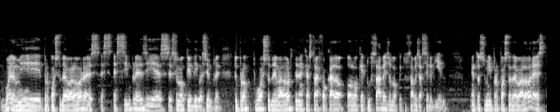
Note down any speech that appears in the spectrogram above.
Bueno, mi propuesta de valor es, es, es simple y es, es, lo que digo siempre. Tu propuesta de valor tiene que estar enfocado en lo que tú sabes o lo que tú sabes hacer bien. Entonces mi propuesta de valor es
